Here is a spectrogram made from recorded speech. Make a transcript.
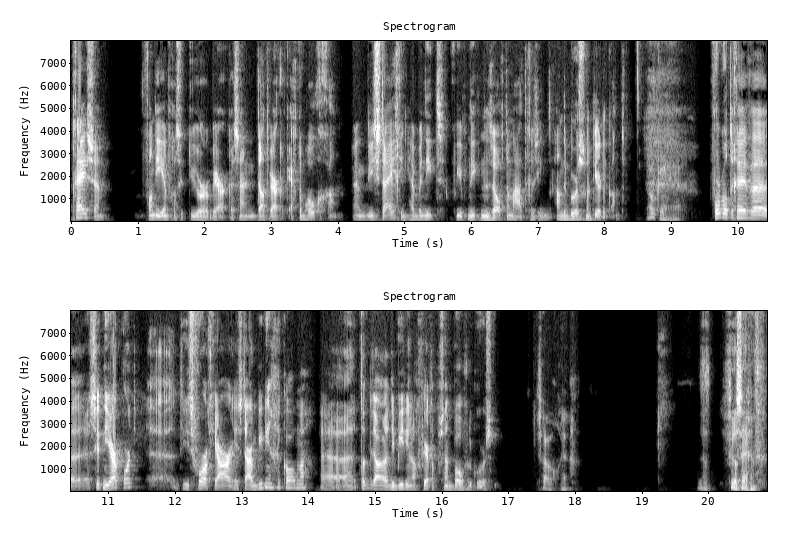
prijzen van die infrastructuurwerken zijn daadwerkelijk echt omhoog gegaan. En die stijging hebben we niet, of niet in dezelfde mate gezien, aan de beursgenoteerde kant. Oké, okay, ja. Voorbeeld te geven, Sydney Airport, die is vorig jaar is daar een bieding gekomen. dat, die bieding lag 40% boven de koers. Zo, ja. Dat veelzeggend.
